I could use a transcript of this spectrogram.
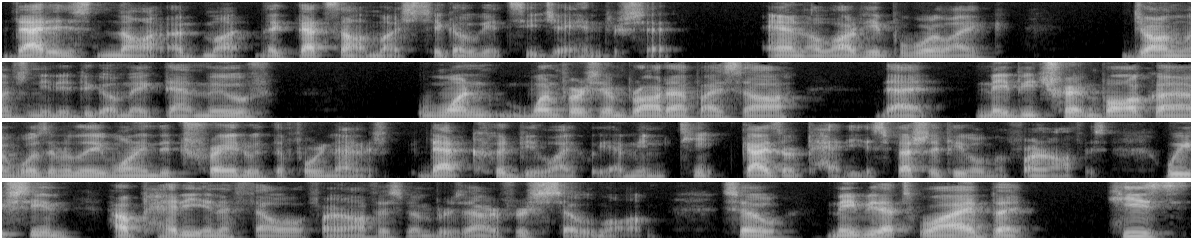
That is not a much like that's not much to go get CJ Henderson. And a lot of people were like, John Lynch needed to go make that move. One one person brought up I saw that maybe Trent Baalke wasn't really wanting to trade with the 49ers. That could be likely. I mean, guys are petty, especially people in the front office. We've seen how petty NFL front office members are for so long. So maybe that's why, but he's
